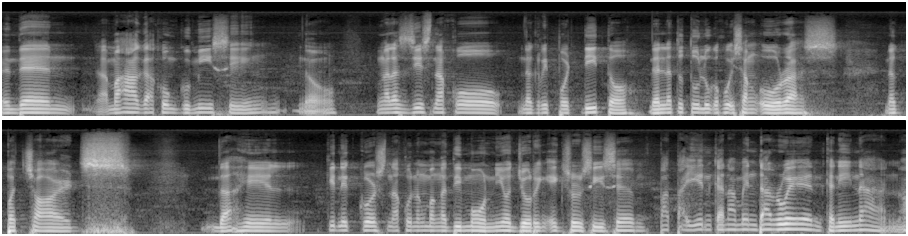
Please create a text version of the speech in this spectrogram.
And then, ah, maaga akong gumising. No? Ng alas 10 na ako nag-report dito dahil natutulog ako isang oras. Nagpa-charge. Dahil kinikurse na ako ng mga demonyo during exorcism. Patayin ka namin, Darwin. Kanina, no?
